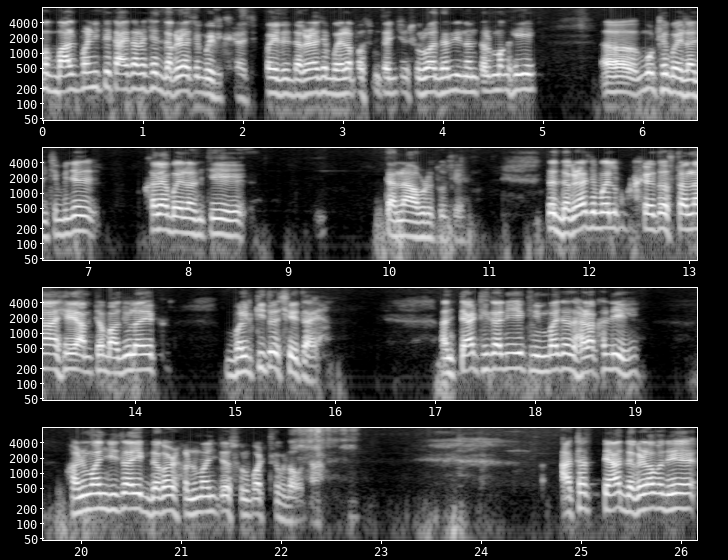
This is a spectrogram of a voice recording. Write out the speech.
मग बालपणी ते काय करायचे? दगडाचे बैल खेळायचे. पहिले दगडाच्या बैलापासून त्यांची सुरुवात झाली नंतर मग ही मोठे बैलांची म्हणजे खऱ्या बैलांची त्यांना आवडत होते. तर दगडाचे बैल खेळत असताना हे आमच्या बाजूला एक बलकीचं शेत आहे. आणि त्या ठिकाणी एक लिंबाच्या झाडाखाली हनुमानजीचा एक दगड हनुमानजीच्या स्वरूपात ठेवला होता. आता त्या दगडामध्ये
